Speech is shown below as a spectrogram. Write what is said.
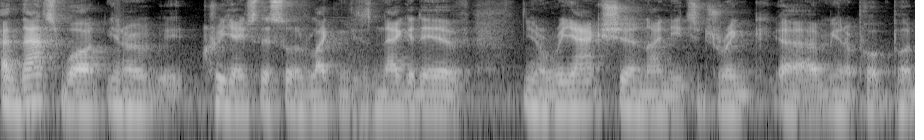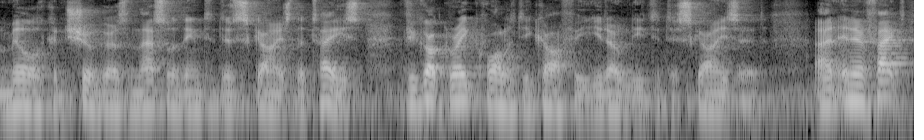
And that's what, you know, creates this sort of like this negative, you know, reaction. I need to drink, um, you know, put, put milk and sugars and that sort of thing to disguise the taste. If you've got great quality coffee, you don't need to disguise it. And, in fact,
